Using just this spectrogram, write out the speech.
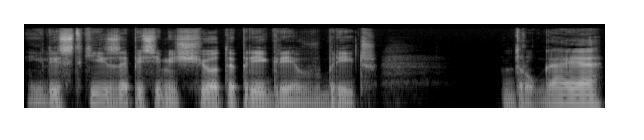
и листки с записями счета при игре в бридж — другая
